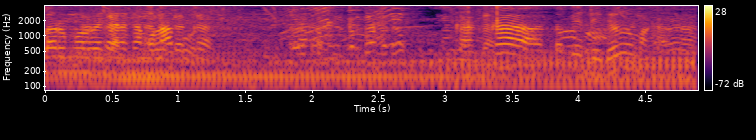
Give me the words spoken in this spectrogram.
Baru mau rencana sama lapor. Kakak, tapi di dulu sama kakak.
